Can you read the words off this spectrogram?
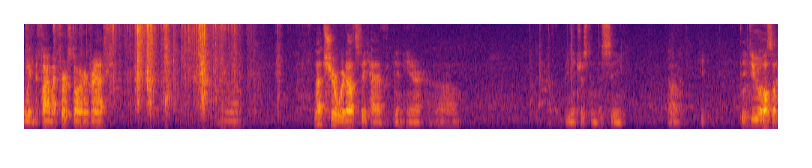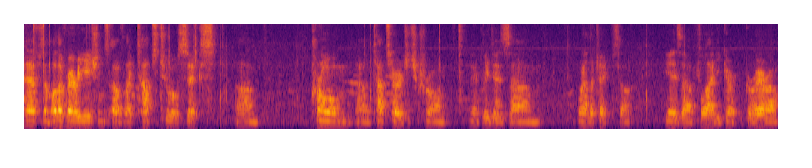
Waiting to find my first autograph. Uh, not sure what else they have in here. Um, be interesting to see. Uh, they do also have some other variations of like Topps 206 um, Chrome, uh, Topps Heritage Chrome, and I believe there's um, one other type. So here's uh, Guer Guerrero.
